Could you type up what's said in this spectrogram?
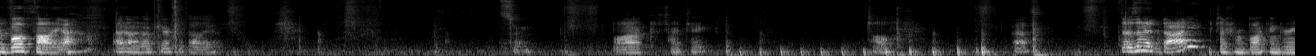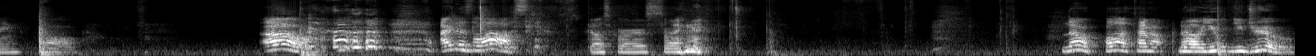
both Thalia. I know, I don't care for Thalia. Swing. Block, so I take 12. Pass. Doesn't it die? Judgment black and green. Oh. Oh! I just lost. Ghost quarters, swing. No, hold on, time out. No, you you drew.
